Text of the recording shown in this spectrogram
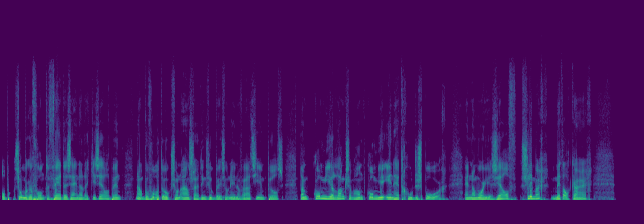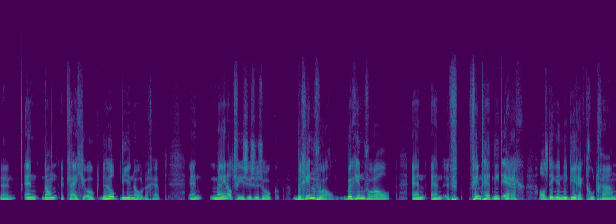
op sommige fronten verder zijn dan dat je zelf bent. Nou, bijvoorbeeld ook zo'n aansluiting zoekt bij zo'n innovatieimpuls. Dan kom je langzamerhand kom je in het goede spoor. En dan word je zelf slimmer met elkaar. Uh, en dan krijg je ook de hulp die je nodig hebt. En mijn advies is dus ook: begin vooral. Begin vooral. En, en vind het niet erg als dingen niet direct goed gaan.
